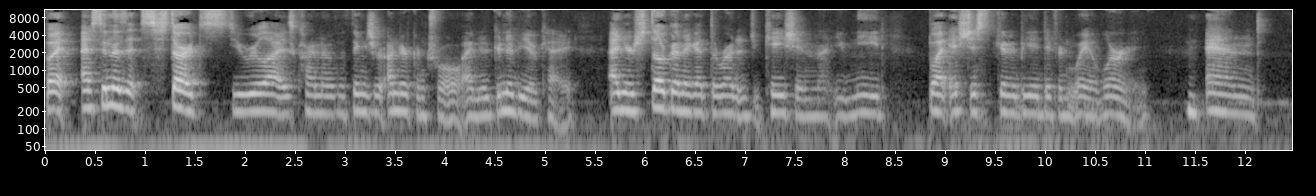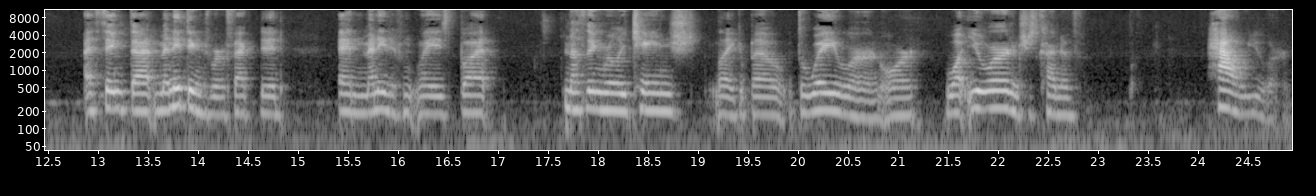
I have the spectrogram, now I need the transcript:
But as soon as it starts, you realize kind of the things are under control and you're gonna be okay. And you're still gonna get the right education that you need, but it's just gonna be a different way of learning. And I think that many things were affected in many different ways, but nothing really changed like about the way you learn or what you learn. It's just kind of how you learn.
